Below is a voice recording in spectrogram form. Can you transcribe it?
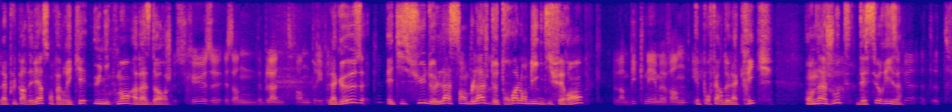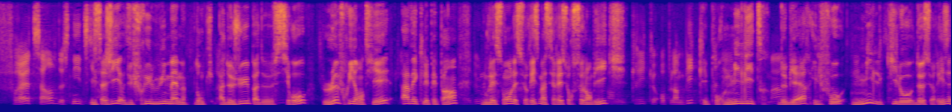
La plupart des bières sont fabriquées uniquement à base d'orge. La gueuse est issue de l'assemblage de trois lambics différents et pour faire de la crique, on ajoute des cerises. Il s'agit du fruit lui-même, donc pas de jus, pas de sirop, le fruit entier avec les pépins. Nous laissons les cerises macérer sur ce lambic. Et pour 1000 litres de bière, il faut 1000 kilos de cerises.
